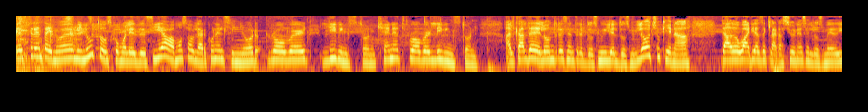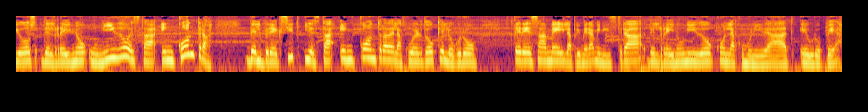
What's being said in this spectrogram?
10.39 minutos. Como les decía, vamos a hablar con el señor Robert Livingston, Kenneth Robert Livingston, alcalde de Londres entre el 2000 y el 2008, quien ha dado varias declaraciones en los medios del Reino Unido. Está en contra del Brexit y está en contra del acuerdo que logró Theresa May, la primera ministra del Reino Unido, con la comunidad europea.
